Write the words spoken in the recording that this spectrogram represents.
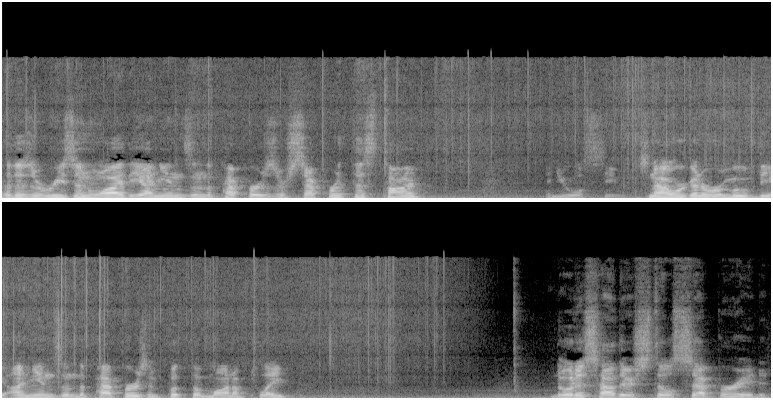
Now there's a reason why the onions and the peppers are separate this time. And you will see. So now we're going to remove the onions and the peppers and put them on a plate. Notice how they're still separated.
